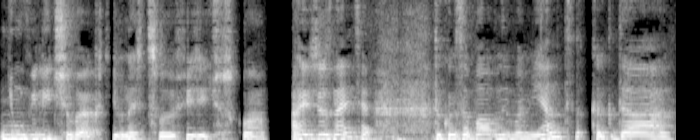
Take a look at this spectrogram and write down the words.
не увеличивая активность свою физическую. А еще, знаете, такой забавный момент, когда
